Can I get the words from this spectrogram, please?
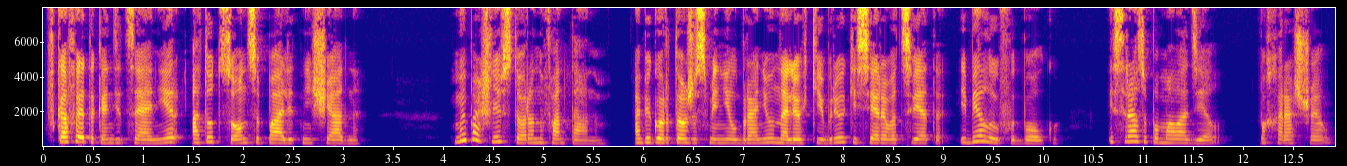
В кафе-то кондиционер, а тут солнце палит нещадно. Мы пошли в сторону фонтана. Абегор тоже сменил броню на легкие брюки серого цвета и белую футболку. И сразу помолодел, похорошел.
